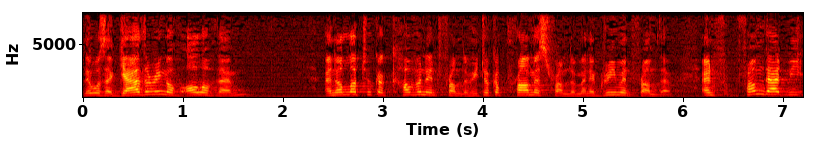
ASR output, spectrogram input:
there was a gathering of all of them, and Allah took a covenant from them. He took a promise from them, an agreement from them. And from that, we,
